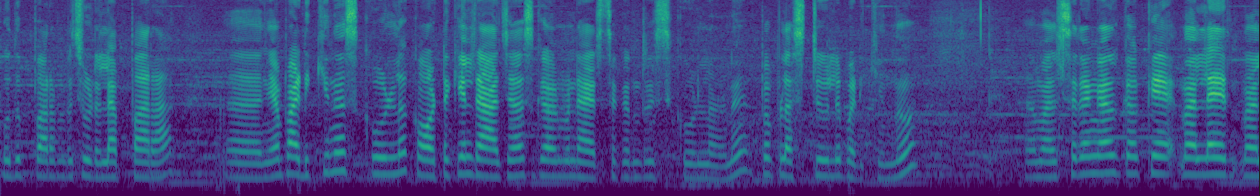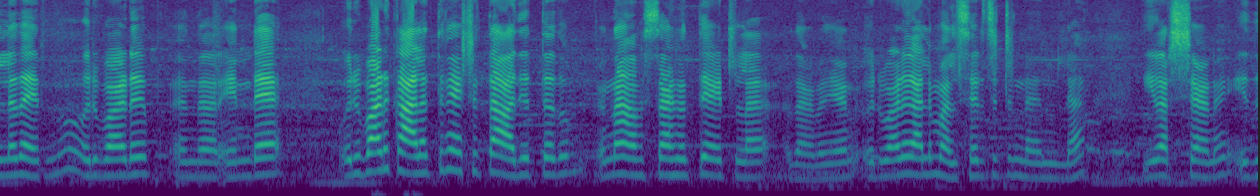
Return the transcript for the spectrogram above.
പുതുപ്പറമ്പ് ചുടലപ്പാറ. ഞാൻ പഠിക്കുന്ന സ്കൂളിൽ Kottakkal Rajas government higher secondary സ്കൂളിലാണ്. ഇപ്പോൾ പ്ലസ് ടുവിൽ പഠിക്കുന്നു. മത്സരങ്ങൾക്കൊക്കെ നല്ല നല്ലതായിരുന്നു. ഒരുപാട് എന്താ പറയുക എന്റെ ഒരുപാട് കാലത്തിന് ശേഷത്തെ ആദ്യത്തതും എന്നാൽ അവസാനത്തെ ആയിട്ടുള്ള ഇതാണ്. ഞാൻ ഒരുപാട് കാലം മത്സരിച്ചിട്ടുണ്ടായിരുന്നില്ല. ഈ വർഷമാണ് ഇത്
